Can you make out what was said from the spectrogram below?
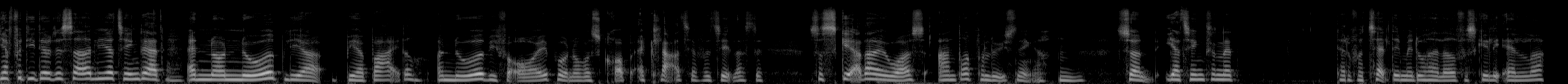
Ja, fordi det var det, sad lige og tænkte, at, ja. at når noget bliver bearbejdet, og noget vi får øje på, når vores krop er klar til at fortælle os det, så sker der jo også andre forløsninger. Mm. Så jeg tænkte sådan, at da du fortalte det med, at du havde lavet forskellige aldre,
